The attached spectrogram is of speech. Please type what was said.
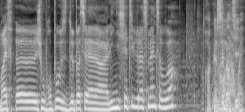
Bref, euh, je vous propose de passer à l'initiative de la semaine, ça vous va? C'est parti. Ouais.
